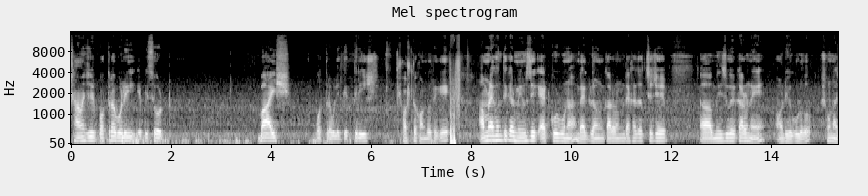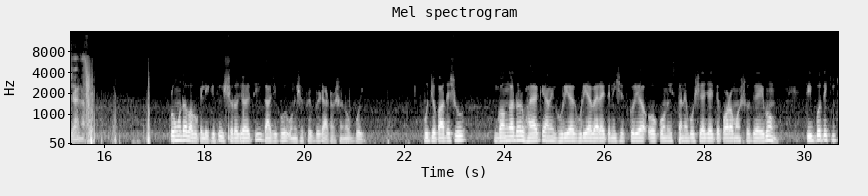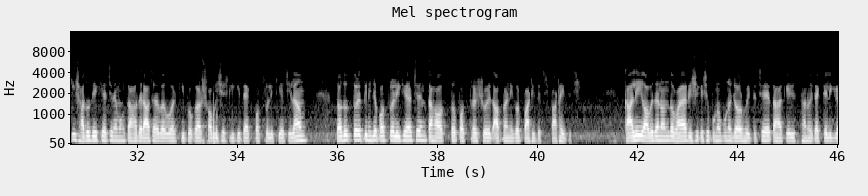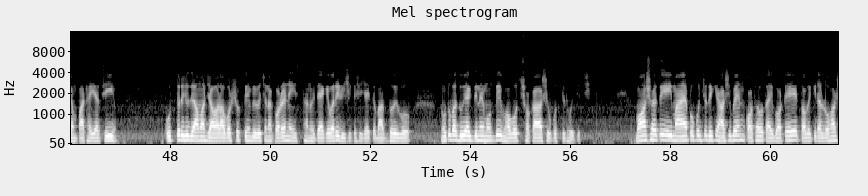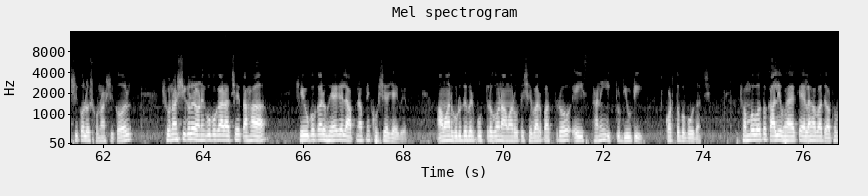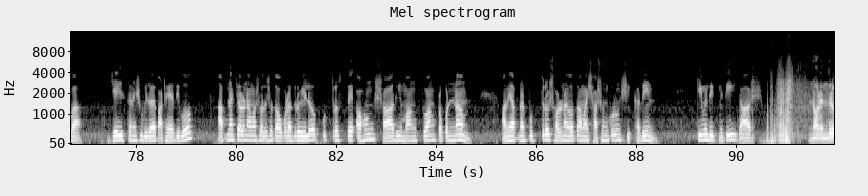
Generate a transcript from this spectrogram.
স্বামীজির পত্রাবলী এপিসোড বাইশ, পত্রাবলী তেত্রিশ, ষষ্ঠ খণ্ড থেকে। আমরা এখন থেকে আর মিউজিক অ্যাড করব না ব্যাকগ্রাউন্ড কারণ দেখা যাচ্ছে যে মিউজিকের কারণে অডিওগুলো শোনা যায় না। প্রমোদা বাবুকে লিখিত ঈশ্বর জয়তী গাজীপুর, উনিশে ফেব্রুয়ারি আঠারোশো নব্বই। পূজ্য পাদেশু, গঙ্গাধর ভায়াকে আমি ঘুরিয়া ঘুরিয়া বেড়াইতে নিষেধ করিয়া ও কোন স্থানে বসিয়া যাইতে পরামর্শ দেয়া এবং তিব্বতে কি কি সাধু দেখিয়াছেন এবং তাহাদের আচার ব্যবহার কি প্রকার, সবিশেষ লিখিতে এক পত্র লিখিয়াছিলাম। তদুত্তরে তিনি যে পত্র লিখিয়াছেন, তাহা অত্র পত্রের সহিত আপনার নিকট পাঠিতেছি, পাঠাইতেছি। কালী অবেদানন্দ ভায়া ঋষিকেশে পুনঃ পুনঃ জ্বর হইতেছে, তাহাকে স্থান হইতে এক টেলিগ্রাম পাঠাইয়াছি। উত্তরে যদি আমার যাওয়ার আবশ্যক তিনি বিবেচনা করেন, এই স্থান হইতে একেবারেই ঋষিকেশে যাইতে বাধ্য হইব। নতুবা দুই একদিনের মধ্যেই ভবৎ সকাশে উপস্থিত হইতেছি। মহাশয় তো এই মায়ার প্রপঞ্চ দেখে হাসিবেন, কথাও তাই বটে। তবে কিনা লোহার শিকল ও সোনার শিকল? সোনার শিকলের অনেক উপকার আছে, তাহা সেই উপকার হইয়া গেলে আপনা আপনি খসিয়া যাইবে। আমার গুরুদেবের পুত্রগণ আমার অতি সেবার পাত্র, এই স্থানেই একটু ডিউটি কর্তব্য বোধ আছে। সম্ভবত কালী ভায়াকে এলাহাবাদে অথবা যেই স্থানে সুবিধা হয় পাঠাইয়া দিব। আপনার চরণে আমার শত শত অপরাধ রহিল। পুত্রস্তে অহং সাধি মাং ত্বাং প্রপন্নম। আমি আপনার পুত্র শরণাগত আমায় শাসন করুন শিক্ষা দিন। কিমিদিকমিতি দাস। নরেন্দ্র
